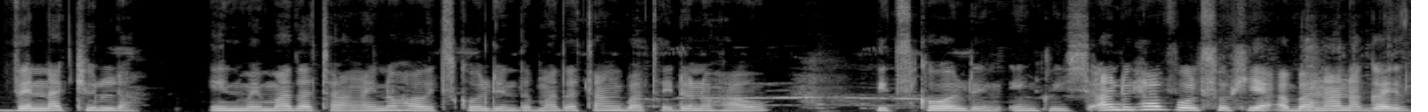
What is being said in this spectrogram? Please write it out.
vernacular in my mother tongue. I know how it's called in the mother tongue, but I don't know how it's called in English. And we have also here a banana, guys.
